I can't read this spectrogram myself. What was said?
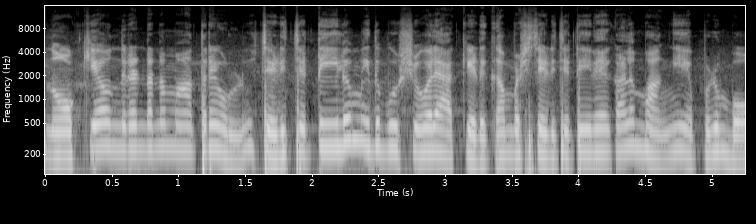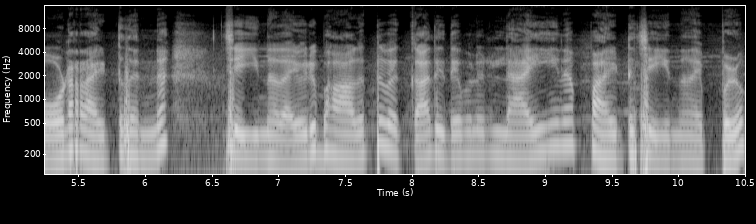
നോക്കിയാൽ ഒന്ന് രണ്ടെണ്ണം മാത്രമേ ഉള്ളൂ. ചെടിച്ചട്ടിയിലും ഇത് ബുഷ് പോലെ ആക്കിയെടുക്കാം പക്ഷേ ചെടിച്ചട്ടിയിനേക്കാളും ഭംഗി എപ്പോഴും ബോർഡറായിട്ട് തന്നെ ചെയ്യുന്നതായി. ഒരു ഭാഗത്ത് വെക്കാതെ ഇതേപോലെ ഒരു ലൈനപ്പായിട്ട് ചെയ്യുന്നത് എപ്പോഴും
